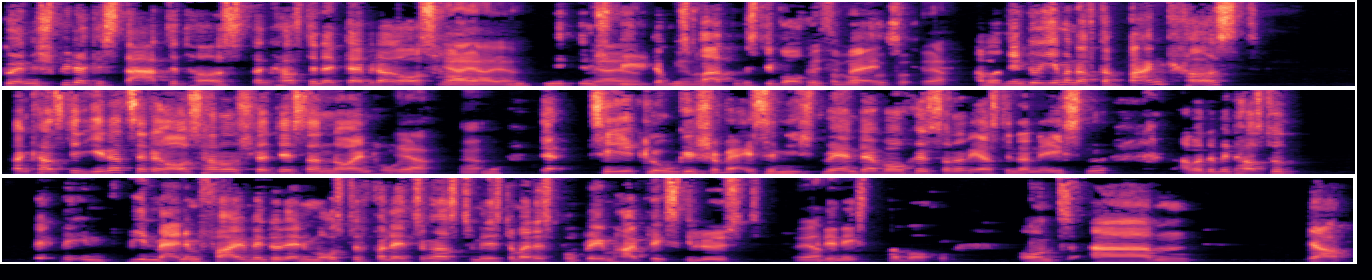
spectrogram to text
du einen Spieler gestartet hast, dann kannst du ihn nicht gleich wieder raushauen. Ja, ja, ja. Mit, mit dem Ja, Spiel. ja, da musst du genau. warten, bis die Woche Bis die vorbei Woche, ist. ja. Aber wenn du jemanden auf der Bank hast, dann kannst du ihn jederzeit raushauen und stattdessen einen neuen holen. Ja. Der zählt logischerweise nicht mehr in der Woche, sondern erst in der nächsten. Aber damit hast du, wie in meinem Fall, wenn du eine Mostert-Verletzung hast, zumindest einmal das Problem halbwegs gelöst Ja. für die nächsten paar Wochen. Und ähm, ja,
